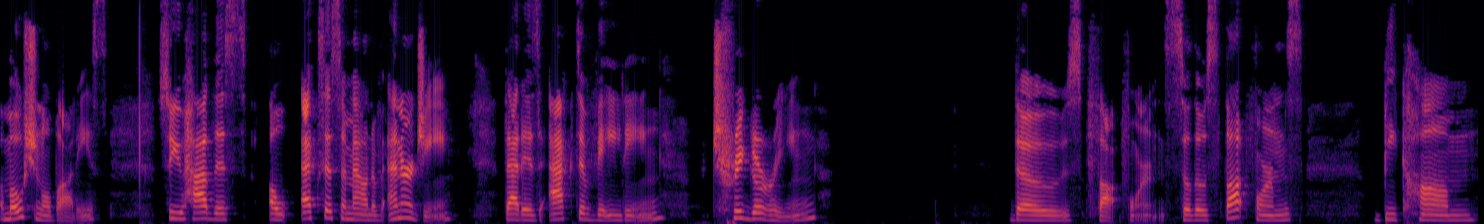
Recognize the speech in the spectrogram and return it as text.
emotional bodies. So you have this uh, excess amount of energy that is activating triggering those thought forms. So those thought forms become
